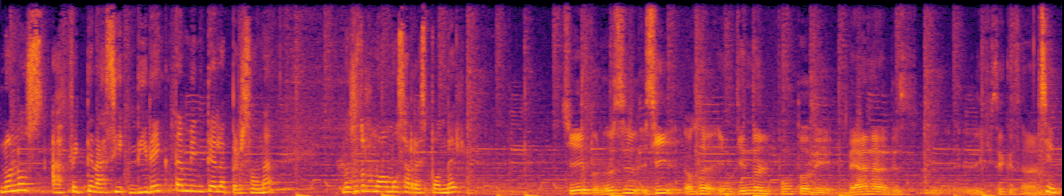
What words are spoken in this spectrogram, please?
no nos afecten así directamente a la persona, nosotros no vamos a responder. Sí, pero sí, o sea, entiendo el punto de, de Ana, dijiste que es Ana. Sí.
